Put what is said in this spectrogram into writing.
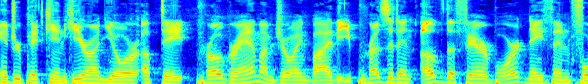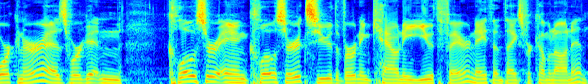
Andrew Pitkin here on your update program. I'm joined by the president of the Fair Board, Nathan Forkner, as we're getting closer and closer to the Vernon County Youth Fair. Nathan, thanks for coming on in.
